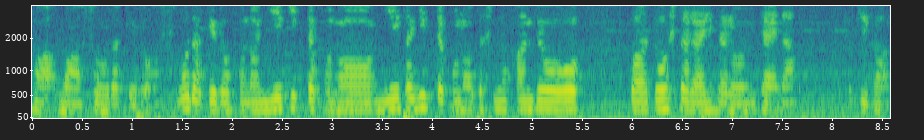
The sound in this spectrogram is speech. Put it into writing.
まあまあそうだけど、そうだけど、この煮え切ったこの、煮えたぎったこの私の感情はどうしたらいいんだろうみたいな時が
